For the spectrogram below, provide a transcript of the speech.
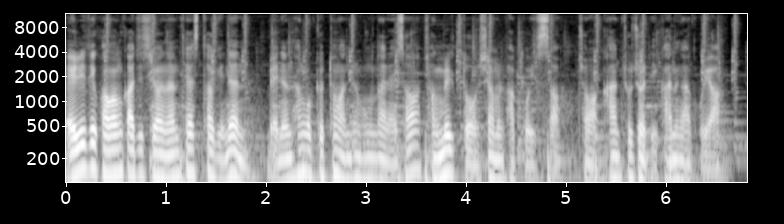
LED 광원까지 지원한 테스터기는 매년 한국교통안전공단에서 정밀도 시험을 받고 있어 정확한 조절이 가능하고요.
